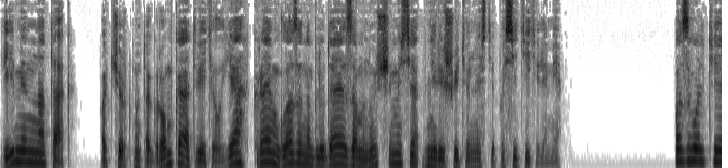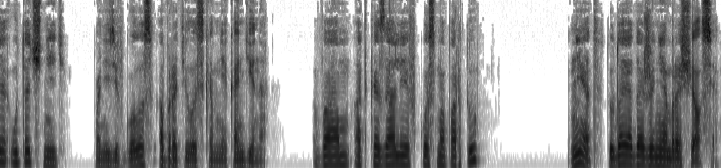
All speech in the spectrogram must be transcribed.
«Именно так», Подчеркнуто громко ответил я, краем глаза наблюдая за мнущимися в нерешительности посетителями. «Позвольте уточнить», — понизив голос, обратилась ко мне Кандина. «Вам отказали в космопорту?» «Нет, туда я даже не обращался.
